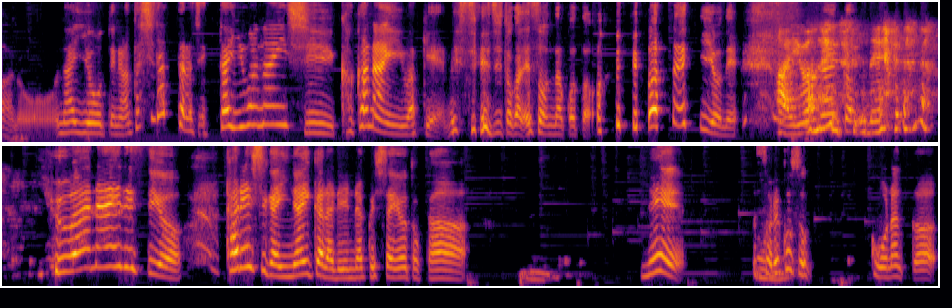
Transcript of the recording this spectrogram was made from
あの、内容ってね、私だったら絶対言わないし、書かないわけ。メッセージとかでそんなこと。言わないよね。あ、言わないですよね。言わないですよ。彼氏がいないから連絡したよとか、ねうんそれこそ、こうなんか、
